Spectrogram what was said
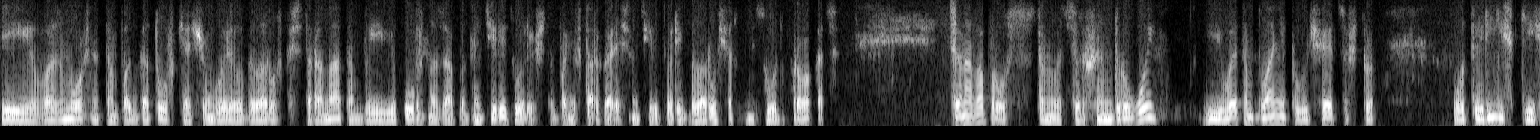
и, возможно, там подготовки, о чем говорила белорусская сторона, там боевиков на западной территории, чтобы они вторгались на территорию Беларуси, организовывали провокации. Цена вопроса становится совершенно другой, и в этом плане получается, что вот риски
